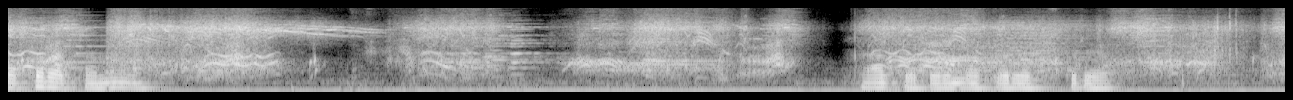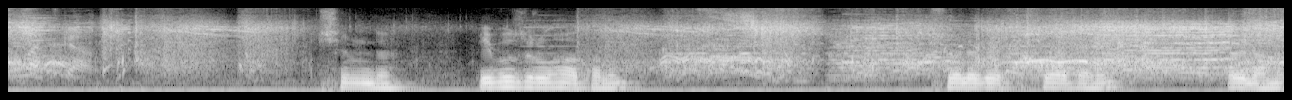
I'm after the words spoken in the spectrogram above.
oklar atacaksın değil mi? Her seferinde okları yapıştırıyor. Şimdi bir buz ruhu atalım. Şöyle bir şey yapalım. Öyle mi?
